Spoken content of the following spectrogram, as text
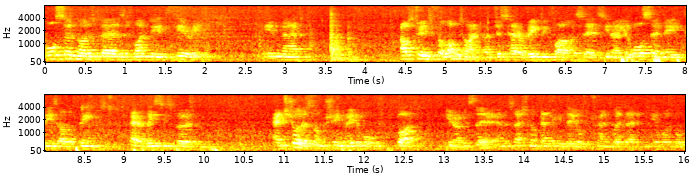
also not as bad as it might be in theory, in that upstreams for a long time have just had a README file that says, you know, you also need these other things, and at least this version. And sure, that's not machine readable, but, you know, it's there, and it's actually not that big a deal to translate that into your local,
